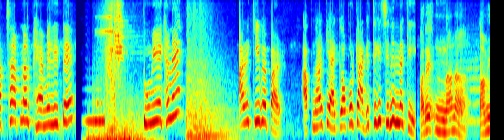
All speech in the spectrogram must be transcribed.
আচ্ছা আপনার ফ্যামিলিতে? তুমি এখানে? আরে কি ব্যাপার? আপনারা কি একে অপরকে আগের থেকে চিনেন নাকি? আরে না না আমি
